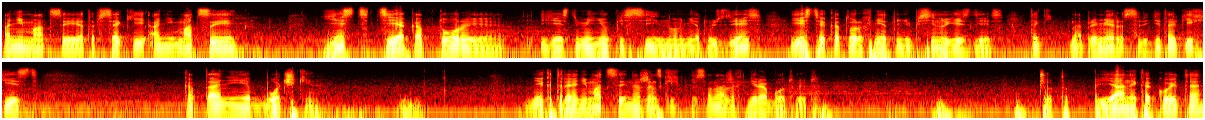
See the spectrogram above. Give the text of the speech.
Анимации, это всякие анимации. Есть те, которые есть в меню PC, но нету здесь. Есть те, которых нет в меню PC, но есть здесь. Так, например, среди таких есть катание бочки. Некоторые анимации на женских персонажах не работают. Что-то пьяный какой-то.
